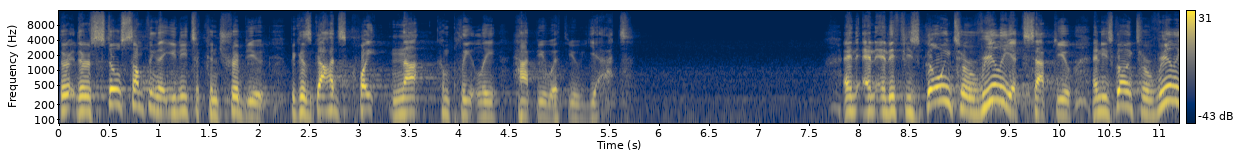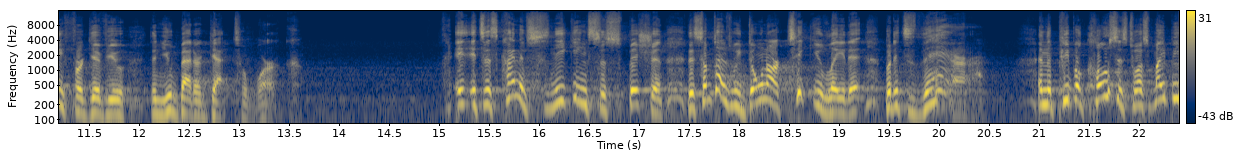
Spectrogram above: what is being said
There, there's still something that you need to contribute because God's quite not completely happy with you yet. And, and, and if He's going to really accept you and He's going to really forgive you, then you better get to work. It's this kind of sneaking suspicion that sometimes we don't articulate it, but it's there. And the people closest to us might be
